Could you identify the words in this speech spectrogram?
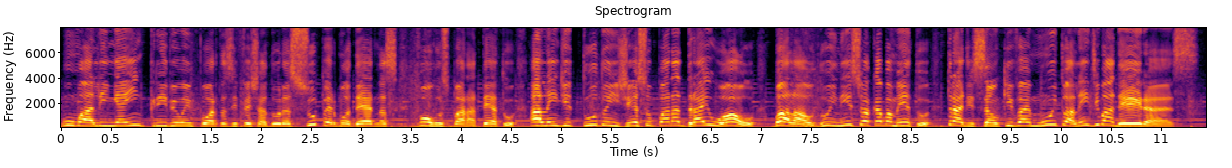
uma linha incrível em portas e fechaduras super modernas, forros para teto, além de tudo em gesso para drywall. Balau do início ao acabamento, tradição que vai muito além de madeiras.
